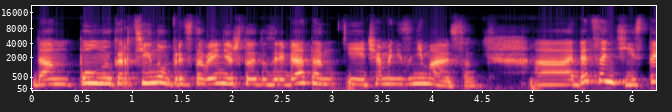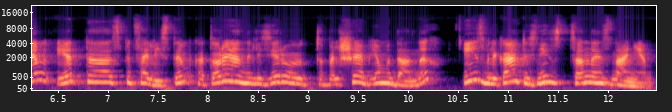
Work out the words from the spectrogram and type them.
дам полную картину, представление, что это за ребята и чем они занимаются. Data scientist ы — это специалисты, которые анализируют большие объемы данных и извлекают из них ценные знания.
